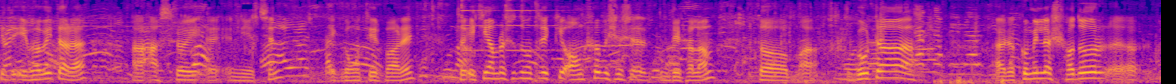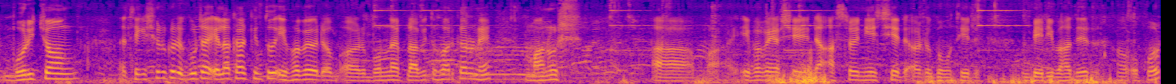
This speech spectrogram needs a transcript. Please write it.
কিন্তু এভাবেই তারা আশ্রয় নিয়েছেন গোমতীর পাড়ে তো এটি আমরা শুধুমাত্র একটি অংশ বিশেষ দেখালাম। তো গোটা কুমিল্লা সদর বরিচং থেকে শুরু করে গোটা এলাকা কিন্তু এভাবে বন্যায় প্লাবিত হওয়ার কারণে মানুষ এভাবে এসে আশ্রয় নিয়েছে গোমতীর বেরি বাঁধের ওপর।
